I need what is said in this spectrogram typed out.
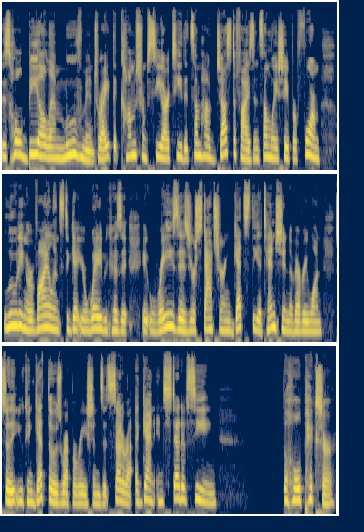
this whole BLM movement, right, that comes from CRT that somehow justifies in some way, shape, or form looting or violence to get your way because it, it raises your stature and gets the attention of everyone so that you can get those reparations, etc. Again, instead of seeing the whole picture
